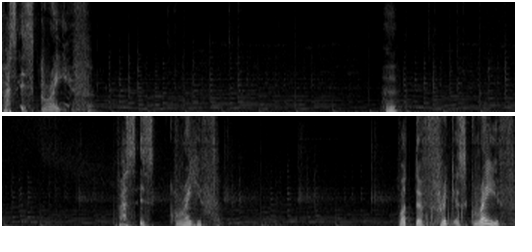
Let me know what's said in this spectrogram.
Was ist Grave? Hä? Was ist Grave? What the frick is Grave?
